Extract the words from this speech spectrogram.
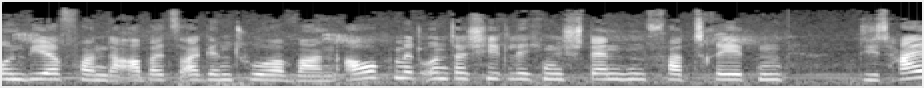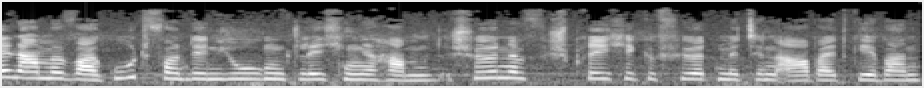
Und wir von der Arbeitsagentur waren auch mit unterschiedlichen Ständen vertreten. Die Teilnahme war gut von den Jugendlichen, haben schöne Gespräche geführt mit den Arbeitgebern.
